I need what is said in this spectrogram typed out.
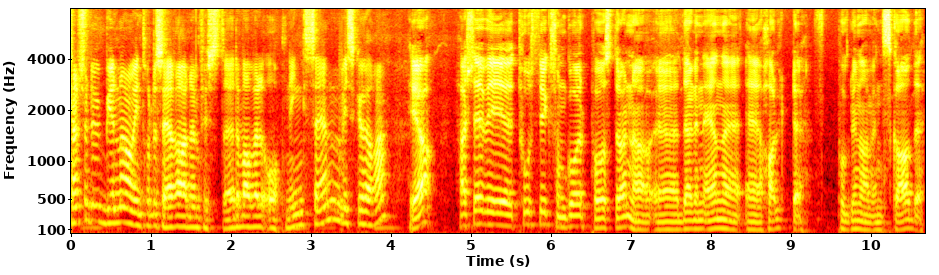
Kanskje du begynner å introdusere den første. Det var vel åpningsscenen vi skulle høre? Ja, her ser vi to stykker som går på stranda, eh, der den ene eh, halter pga. en skade.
